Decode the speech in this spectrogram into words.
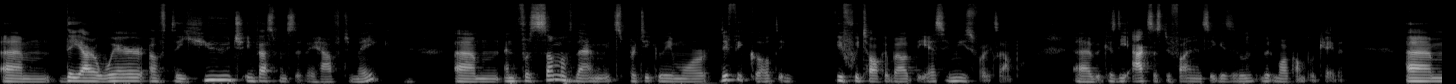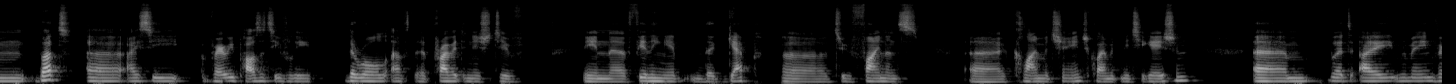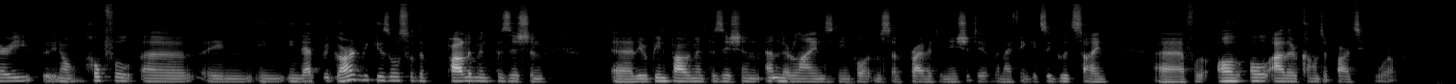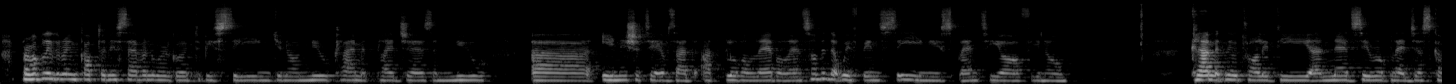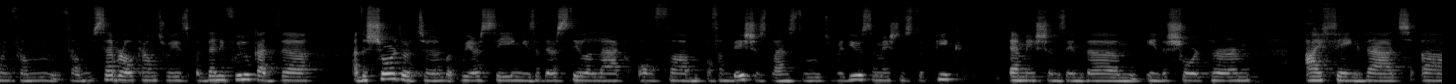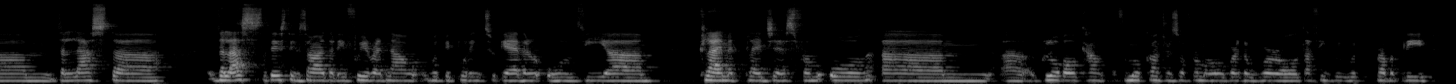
Um, they are aware of the huge investments that they have to make. Um, and for some of them, it's particularly more difficult in, if we talk about the SMEs, for example, uh, because the access to financing is a little bit more complicated. Um, but uh, I see very positively the role of the private initiative in uh, filling in the gap uh, to finance uh, climate change, climate mitigation. Um, but I remain very, you know, hopeful uh, in in in that regard because also the Parliament position uh, the European Parliament position underlines the importance of private initiative, and I think it's a good sign uh, for all, all other counterparts in the world. Probably during COP27, we're going to be seeing, you know, new climate pledges and new uh, initiatives at, at global level. And something that we've been seeing is plenty of, you know, climate neutrality and net zero pledges coming from from several countries. But then if we look at the at the shorter term, what we are seeing is that there's still a lack of, um, of ambitious plans to, to reduce emissions, to peak emissions in the um, in the short term. I think that um, the last uh, the last statistics are that if we right now would be putting together all the uh, climate pledges from all um, uh, global count from all countries or from all over the world, I think we would probably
